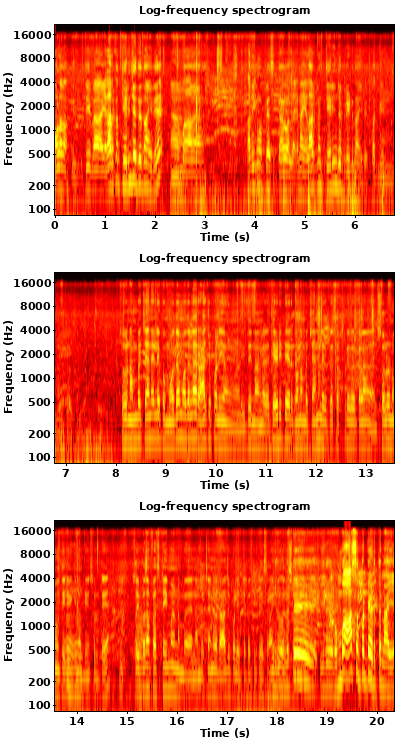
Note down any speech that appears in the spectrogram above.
ஆஹ் அவ்வளவுதான். இது எல்லாருக்கும் தெரிஞ்சது தான் இது நம்ம அதிகமாக பேச தேவையில்ல. ஏன்னா எல்லாருக்கும் தெரிஞ்ச breed தான் இது பக்கு ஸோ நம்ம சேனலில் இப்போ முத முதல்ல ராஜபாளையம் இது நாங்கள் தேடிட்டே இருக்கோம். நம்ம சேனலில் இருக்க சப்ஸ்கிரைபருக்கெல்லாம் சொல்லணும் தெரிவிக்கணும் அப்படின்னு சொல்லிட்டு. ஸோ இப்போ தான் ஃபஸ்ட் டைமாக நம்ம நம்ம சேனல் ராஜபாளையத்தை பற்றி பேசுகிறோம் இது வந்துட்டு இது ரொம்ப ஆசைப்பட்டு எடுத்த நாய்.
